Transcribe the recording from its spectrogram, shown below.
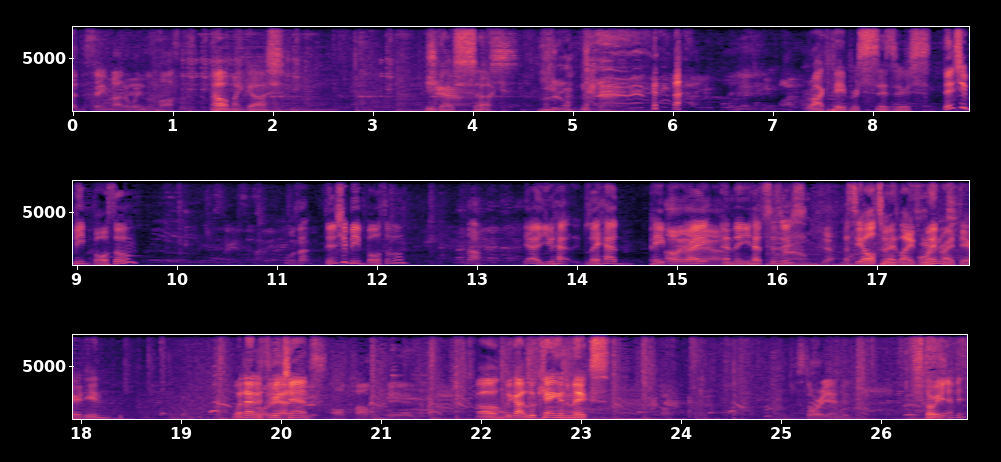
had the same amount of wins and losses. Oh my gosh. You guys suck. Rock, paper, scissors. Didn't you beat both of them? What was that? Didn't you beat both of them? No. Yeah, you had. They had paper, Oh, yeah, right? yeah. And then you had scissors. Yeah. That's the ultimate like win right there, dude. One out of three they had to do chance. All complicated. Oh, we got Liu Kang in the mix. Story ended. Story ended.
